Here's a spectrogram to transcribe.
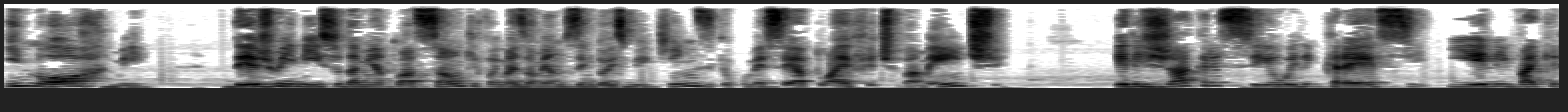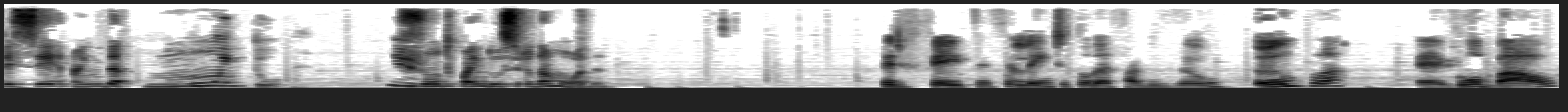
enorme desde o início da minha atuação, que foi mais ou menos em 2015 que eu comecei a atuar efetivamente. Ele já cresceu, ele cresce e ele vai crescer ainda muito e junto com a indústria da moda. Perfeito, excelente toda essa visão ampla, é, global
